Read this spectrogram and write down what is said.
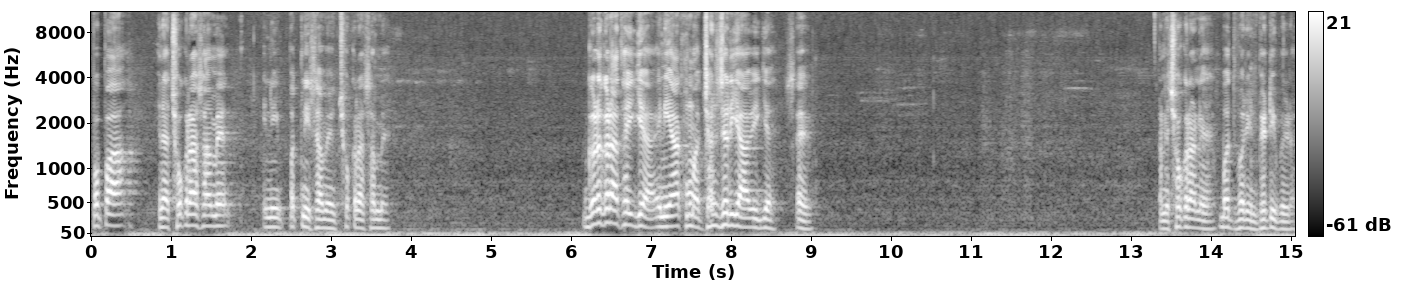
પપ્પા એના છોકરા સામે, એની પત્ની સામે, છોકરા સામે ગળગળા થઈ ગયા, એની આંખમાં ઝરઝરિયા આવી ગયા, સાહેબ. અને છોકરાને બધ ભરીને ભેટી પડ્યા.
